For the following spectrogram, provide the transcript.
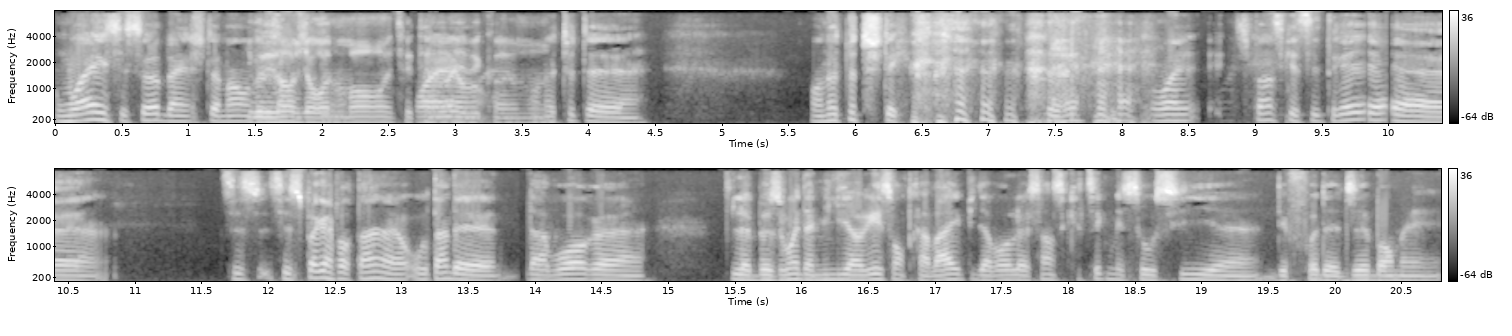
Ouais, c'est ça. Ben justement, on niveau a des environnements, etc. Ouais, il y on, avait quand même. on a tout. euh, On a tout jeté. ouais, je pense que c'est très, euh, c'est super important, euh, autant d'avoir euh, le besoin d'améliorer son travail puis d'avoir le sens critique, mais c'est aussi euh, des fois de dire bon, mais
